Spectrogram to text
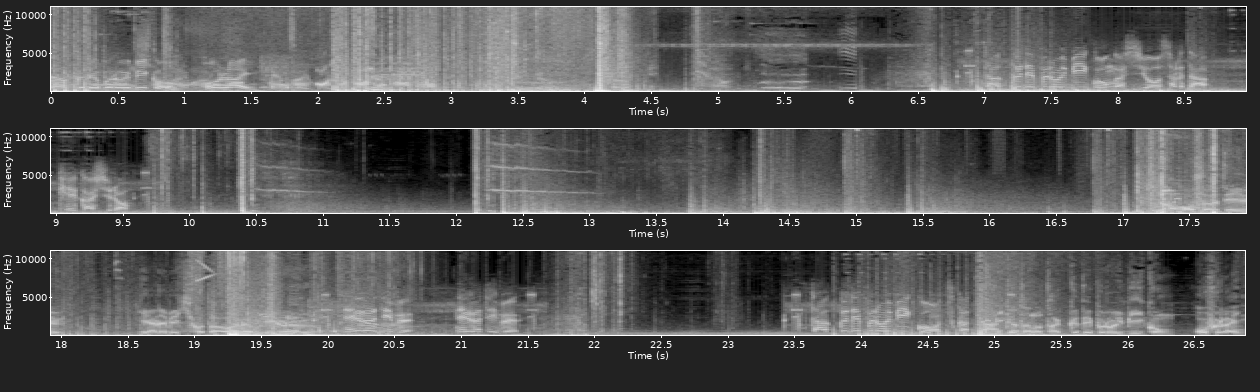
タックデプロイビーコンオンライン。現在50%タックデプロイビーコンが使用された。警戒しろ押されている。やるべきことは分かっているな。ネガティブ。ネガティブ。タックデプロイビーコンを使った。味方のタックデプロイビーコン。オフライン。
